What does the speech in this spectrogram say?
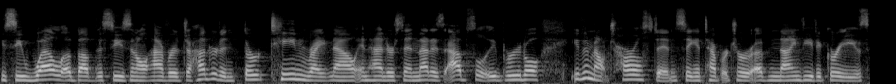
you see well above the seasonal average, 113 right now in Henderson. That is absolutely brutal. Even Mount Charleston seeing a temperature of 90 degrees.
